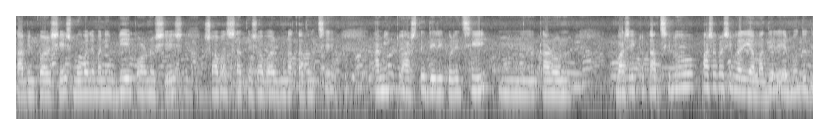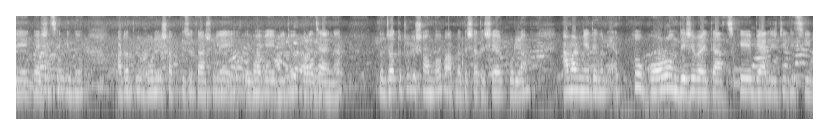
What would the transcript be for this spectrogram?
কাবিন করা শেষ, মোবাইলে মানে বিয়ে পড়ানো শেষ, সবার সাথে সবার মোলাকাত হচ্ছে। আমি একটু আসতে দেরি করেছি কারণ বাসায় একটু কাজ ছিল, পাশাপাশি বাড়ি আমাদের, এর মধ্যে দু একবার এসেছে, কিন্তু হঠাৎ করে বলে সব কিছু তো আসলে ওইভাবে ভিডিও করা যায় না। তো যতটুকু সম্ভব আপনাদের সাথে শেয়ার করলাম। আমার মেয়ে দেখুন এত গরম দেশের বাড়িতে আজকে বিয়াল্লিশ ডিগ্রি ছিল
